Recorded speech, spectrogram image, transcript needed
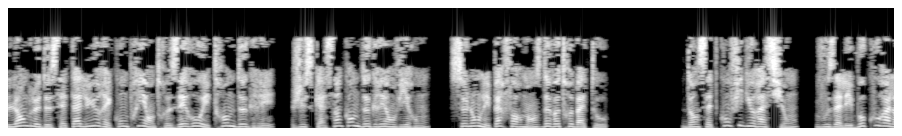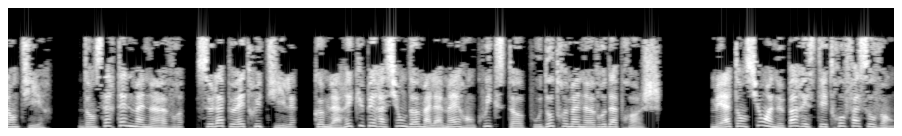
L'angle de cette allure est compris entre 0 et 30 degrés, jusqu'à 50 degrés environ, selon les performances de votre bateau. Dans cette configuration, vous allez beaucoup ralentir. Dans certaines manœuvres, cela peut être utile, comme la récupération d'hommes à la mer en quick stop ou d'autres manœuvres d'approche. Mais attention à ne pas rester trop face au vent.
